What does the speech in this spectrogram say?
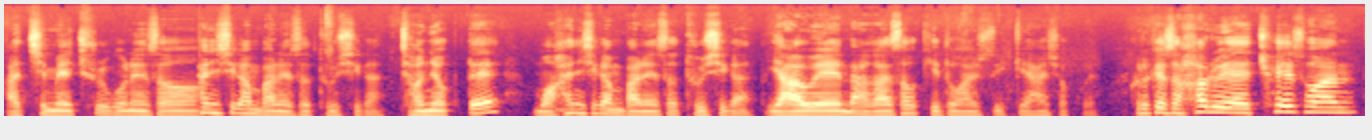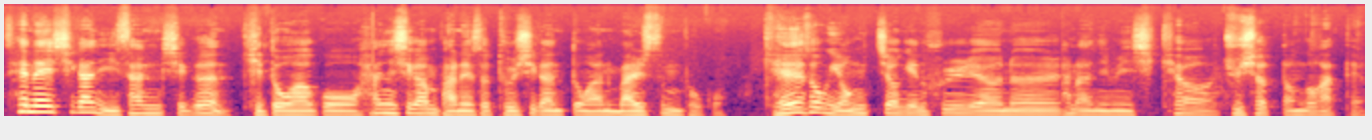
아침에 출근해서 1시간 반에서 2시간, 저녁 때 뭐 1시간 반에서 2시간 야외에 나가서 기도할 수 있게 하셨고요. 그렇게 해서 하루에 최소한 3, 4시간 이상씩은 기도하고 1시간 반에서 2시간 동안 말씀 보고 계속 영적인 훈련을 하나님이 시켜 주셨던 것 같아요.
